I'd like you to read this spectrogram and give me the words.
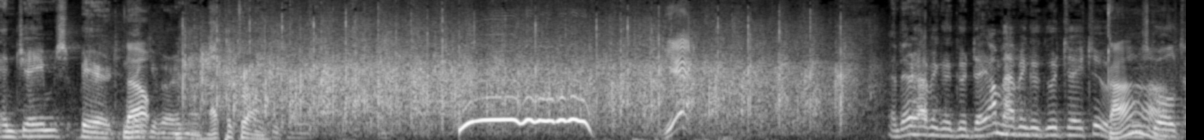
And James Baird. No. Thank you very much. I picked wrong. And they're having a good day. I'm having a good day too. Ah. It was called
